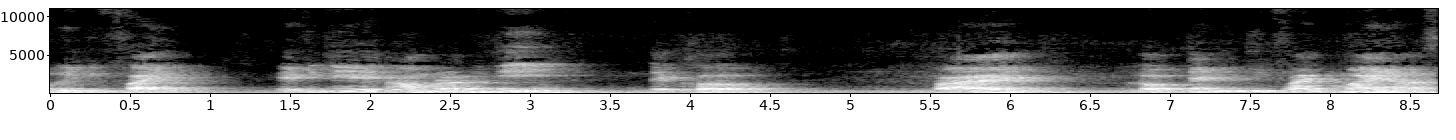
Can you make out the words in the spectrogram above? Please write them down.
টোয়েন্টি ফাইভ এটিকে আমরা যদি দেখো five log ten five minus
